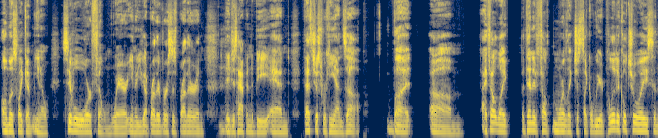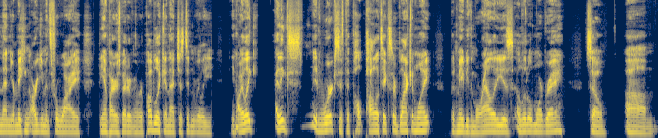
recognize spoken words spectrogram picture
almost like a, you know, Civil War film where, you know, you got brother versus brother and mm-hmm. they just happen to be, and that's just where he ends up. But, um, I felt like, but then it felt more like just like a weird political choice. And then you're making arguments for why the Empire is better than the Republic. And that just didn't really, you know, I like, I think it works if the po- politics are black and white, but maybe the morality is a little more gray. So, um,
